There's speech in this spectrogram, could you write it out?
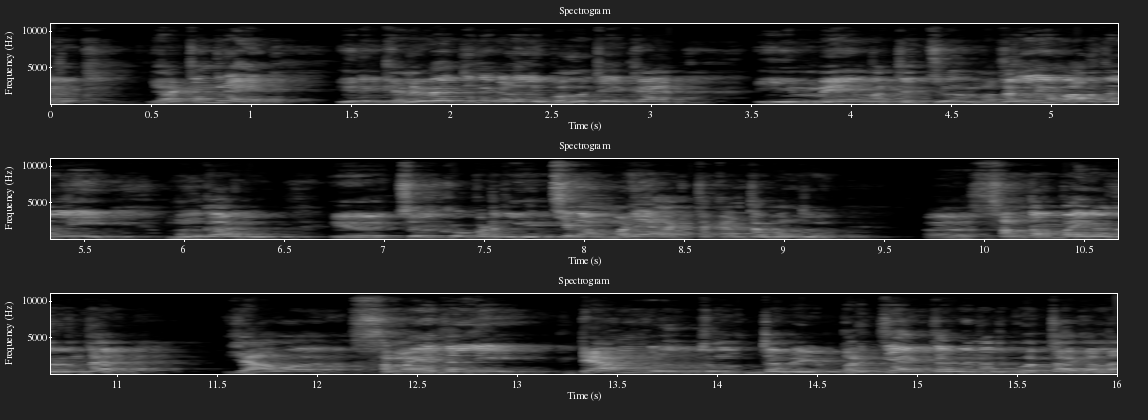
ಇದು. ಯಾಕಂದ್ರೆ ಇನ್ನು ಕೆಲವೇ ದಿನಗಳಲ್ಲಿ ಬಹುತೇಕ ಈ ಮೇ ಮತ್ತು ಜೂನ್ ಮೊದಲನೇ ವಾರದಲ್ಲಿ ಮುಂಗಾರು ಚುರುಕು ಪಡೆದು ಹೆಚ್ಚಿನ ಮಳೆ ಆಗ್ತಕ್ಕಂಥ ಒಂದು ಸಂದರ್ಭ ಇರೋದ್ರಿಂದ ಯಾವ ಸಮಯದಲ್ಲಿ ಡ್ಯಾಮ್ಗಳು ತುಂಬುತ್ತವೆ, ಭರ್ತಿ ಆಗ್ತವೆ ಅನ್ನೋದು ಗೊತ್ತಾಗಲ್ಲ.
